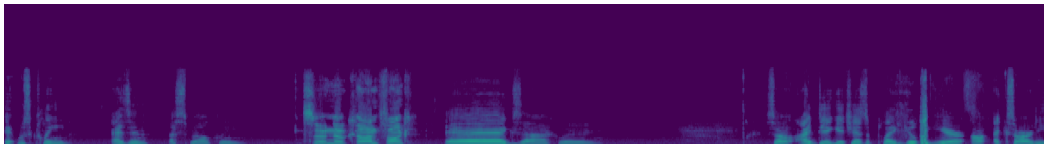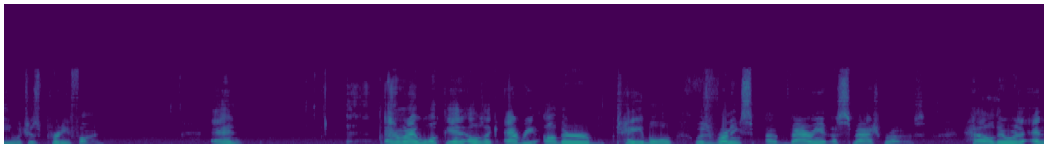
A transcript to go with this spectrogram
it was clean, as in a smell clean. So no con funk. Exactly. So I did get a chance to play Guilty Gear uh, XRD, which was pretty fun. And and when I walked in, it was like every other table was running a variant of Smash Bros. Hell, there was N-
